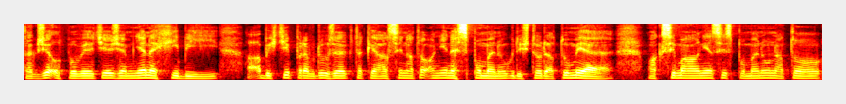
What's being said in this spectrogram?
takže odpověď je, že mě nechybí a abych ti pravdu řekl, tak já si na to ani nespomenu, když to datum je. Maximálně si vzpomenu na to,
